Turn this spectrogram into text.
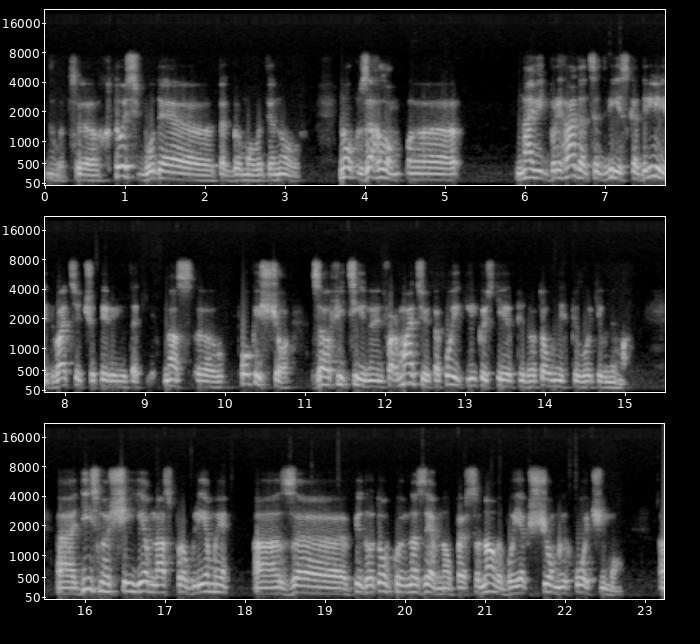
Ну, от, е, хтось буде, так би мовити, ну, ну загалом, е, навіть бригада це дві ескадрилі, 24 літаки. У нас е, поки що за офіційною інформацією, такої кількості підготовлених пілотів нема. Е, Дійсно, ще є в нас проблеми е, з підготовкою наземного персоналу, бо якщо ми хочемо е,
